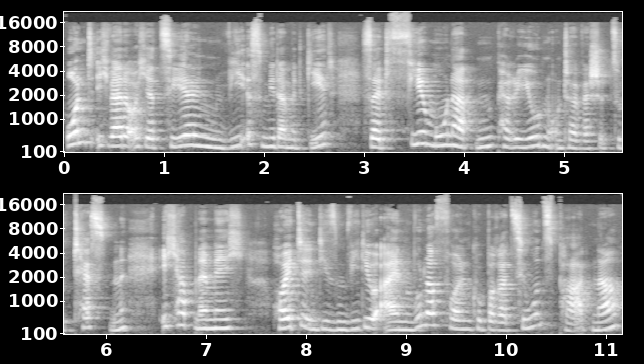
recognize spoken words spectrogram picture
Und ich werde euch erzählen, wie es mir damit geht, seit vier Monaten Periodenunterwäsche zu testen. Ich habe nämlich heute in diesem Video einen wundervollen Kooperationspartner,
